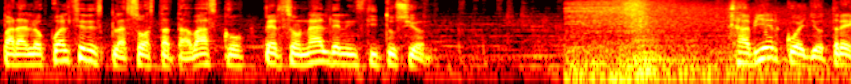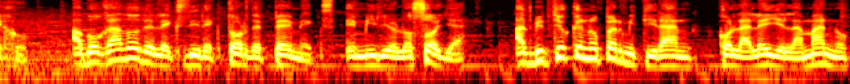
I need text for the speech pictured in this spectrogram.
para lo cual se desplazó hasta Tabasco personal de la institución. Javier Cuello Trejo, abogado del exdirector de Pemex, Emilio Lozoya, advirtió que no permitirán, con la ley en la mano,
